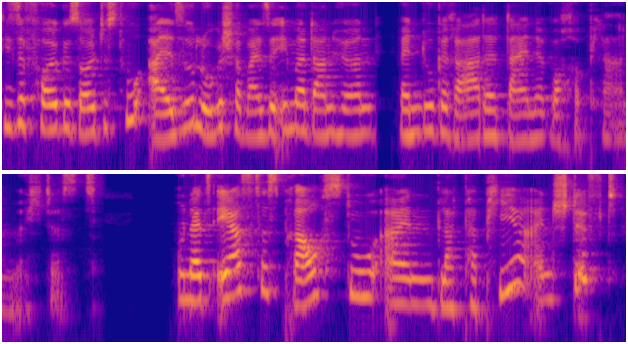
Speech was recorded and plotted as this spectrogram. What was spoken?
Diese Folge solltest du also logischerweise immer dann hören, wenn du gerade deine Woche planen möchtest. Und als erstes brauchst du ein Blatt Papier, einen Stift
